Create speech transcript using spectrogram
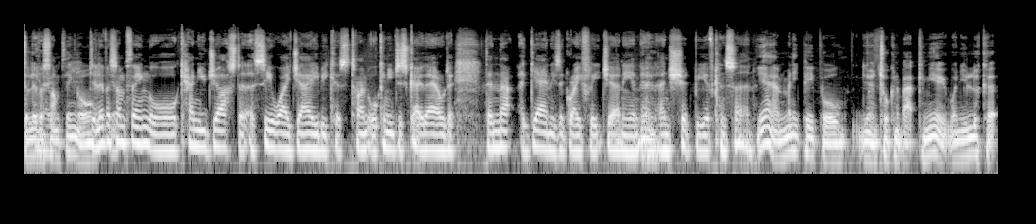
Deliver you know, something or deliver something, or can you just a, a CYJ because time, or can you just go there? Or do, then that again is a grey fleet journey and, and, and should be of concern. Yeah, and many people, you know, talking about commute, when you look at,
